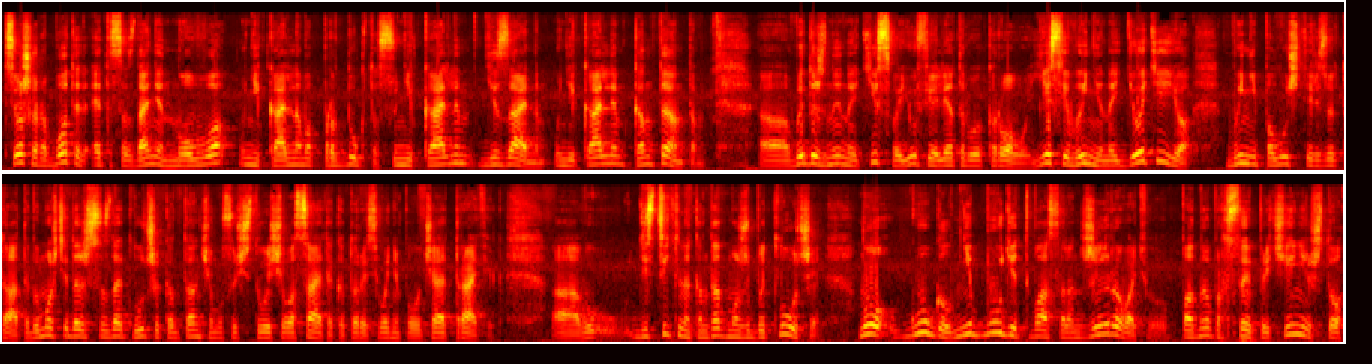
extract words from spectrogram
Все, что работает, это создание нового уникального продукта с уникальным дизайном, уникальным контентом. Э, вы должны найти свою фиолетовую корову. Если вы не найдете ее, вы не получите результаты. Вы можете даже создать лучший контент, чем у существующего сайта, который сегодня получает трафик. Э, действительно, контент может быть лучше. Но Google не будет вас ранжировать по одной простой причине, что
